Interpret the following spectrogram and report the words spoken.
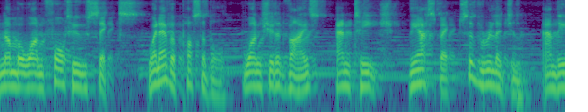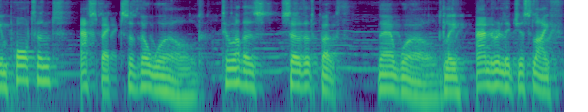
number 1426. Whenever possible, one should advise and teach the aspects of religion and the important aspects of the world to others so that both their worldly and religious life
